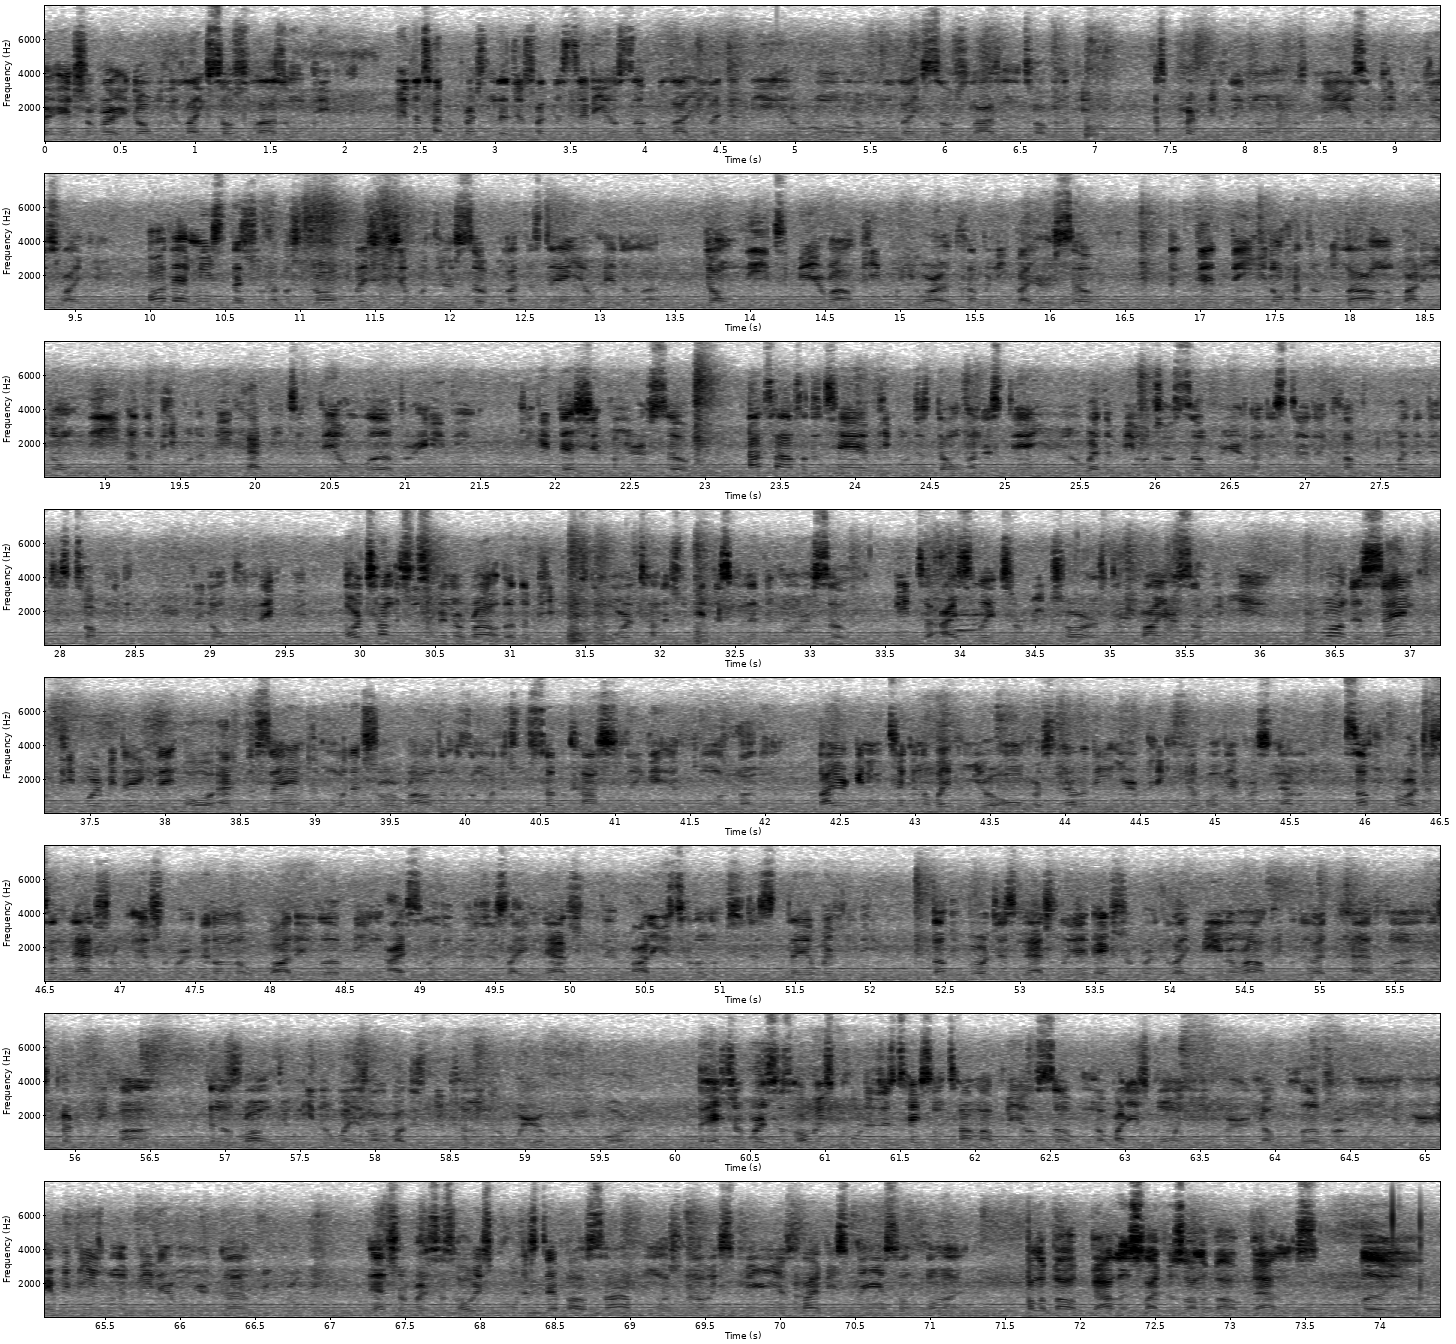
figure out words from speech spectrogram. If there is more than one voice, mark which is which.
Speaker 1: are an introvert, don't really like socializing with people. You're the type of person that just like to to yourself a lot. You like to be in your room. You don't really like socializing and talking to people. That's perfectly normal. There's millions of people just like you. All that means is that you have a strong relationship with yourself. You like to stay in your head a lot. You don't need to be around people. You are accompanied by yourself. The good thing, you don't have to rely on nobody. You don't need other people to be happy, to feel love or anything. You can get that shit from yourself. Nine times out of ten, people just don't understand you. You'd rather be with yourself where you're understood and comfortable rather than just talking to people you really don't connect with. The more time that you spend around other people, the more time that you get disconnected from yourself. You need to isolate to recharge, to find yourself again. You're around the same group of people every day and they all act the same. The more that you're around them is the more that you subconsciously get influenced by them. Now you're getting taken away from your own personality and you're picking up on their personality. Some people are just a natural introvert. They don't know why they love being isolated. It's just like natural. Their body is telling them to just stay away from people. Some people are just naturally an extrovert. They like being around people. They like to have fun. That's perfectly fine. Nothing is wrong with you either way. It's all about just becoming extroverts is always cool to just take some time out for yourself. Nobody's going anywhere. No clubs are going anywhere. Everything's going to be there when you're done regrouping. Introverts, it's always cool to step outside for once, you know, experience life, experience some fun. All about balance. Life is all about balance. Love y'all.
